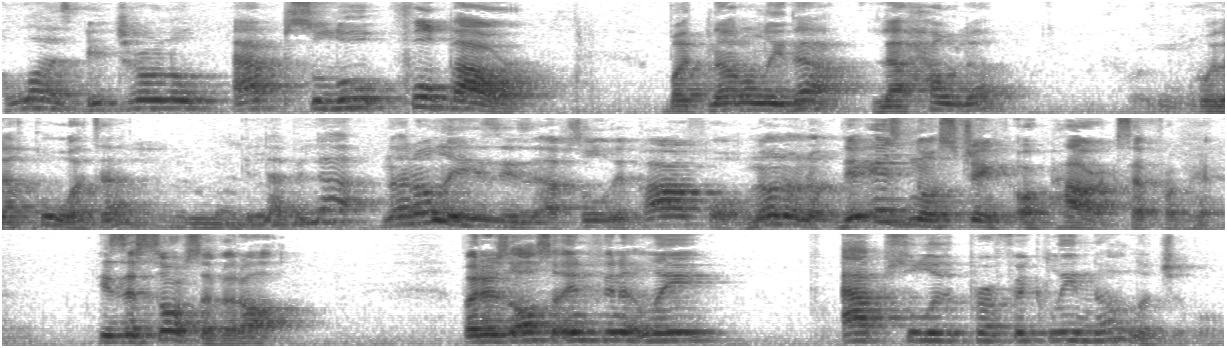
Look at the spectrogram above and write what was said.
Allah is eternal, absolute, full power. But not only that, la hawla wa la quwwata illa billah. Not only is he absolutely powerful, no, no, no. There is no strength or power except from him. He's the source of it all. But he's also infinitely, absolutely, perfectly knowledgeable.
